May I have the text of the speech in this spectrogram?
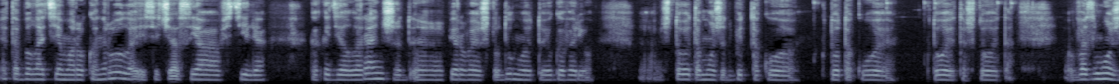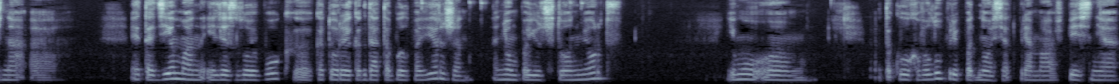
Это была тема рок-н-ролла, и сейчас я в стиле как и делала раньше, э, первое, что думаю, то и говорю. Э, что это может быть такое, кто такое, кто это, что это. Возможно, а, это демон или злой бог, э, который когда-то был повержен. О нем поют, что он мертв. Ему эм, такую хвалу преподносят прямо в песне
